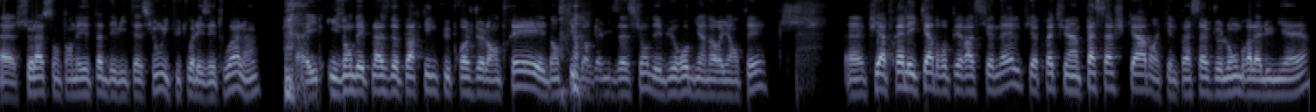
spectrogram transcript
euh, ceux-là sont en état d'évitation, ils tutoient les étoiles. Hein. Euh, ils ont des places de parking plus proches de l'entrée et dans ce type d'organisation, des bureaux bien orientés. Euh, puis après, les cadres opérationnels. Puis après, tu as un passage cadre qui est le passage de l'ombre à la lumière.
